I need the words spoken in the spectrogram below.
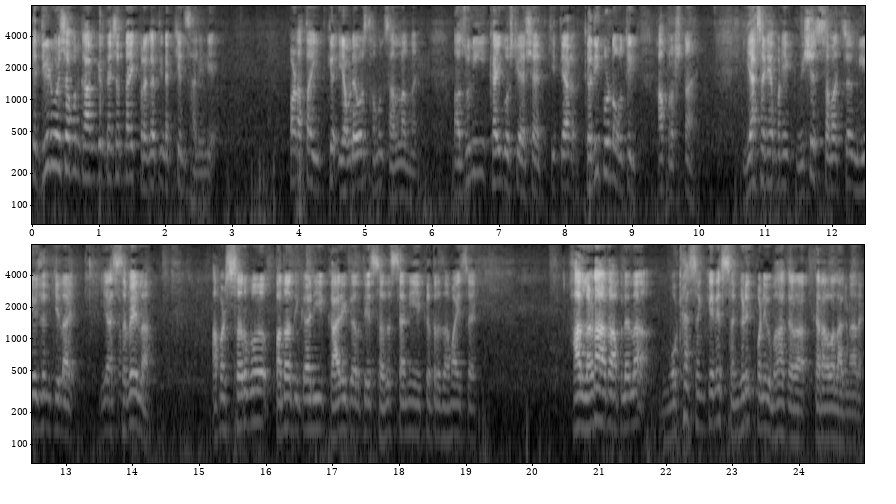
हे दीड वर्ष आपण काम केलं त्याच्यात एक प्रगती नक्कीच झालेली आहे. पण आता इतकं एवढ्यावर थांबून चालणार नाही. अजूनही काही गोष्टी अशा आहेत की त्या कधी पूर्ण होतील हा प्रश्न आहे. यासाठी आपण एक विशेष सभाचं नियोजन केलं आहे या सभेला आपण सर्व पदाधिकारी कार्यकर्ते सदस्यांनी एकत्र जमायचं आहे हा लढा आता आपल्याला मोठ्या संख्येने संघटितपणे उभा करा करावा लागणार आहे.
